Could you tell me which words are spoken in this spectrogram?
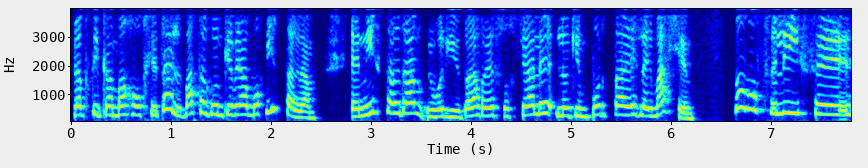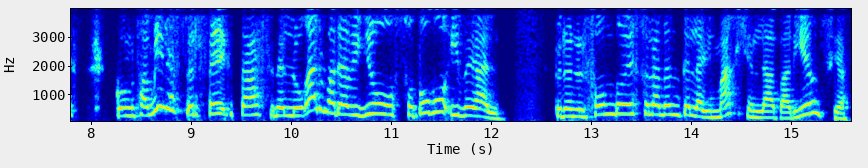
práctica más objetal. Basta con que veamos Instagram. En Instagram y todas las redes sociales lo que importa es la imagen. Todos felices, con familias perfectas, en el lugar maravilloso, todo ideal pero en el fondo es solamente la imagen, la apariencia.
